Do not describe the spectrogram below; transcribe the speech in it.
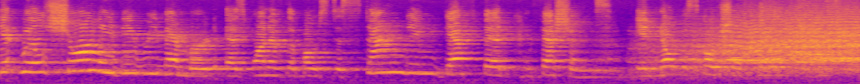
It will surely be remembered as one of the most astounding deathbed confessions in Nova Scotia political history.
